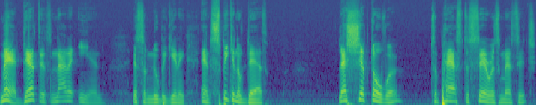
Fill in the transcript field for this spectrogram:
Man, death is not an end, it's a new beginning. And speaking of death, let's shift over to Pastor Sarah's message.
